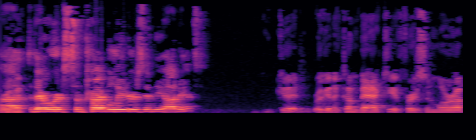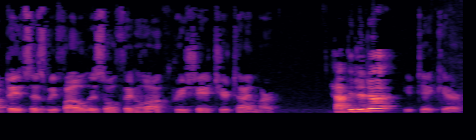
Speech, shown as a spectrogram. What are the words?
Uh, there were some tribal leaders in the audience. Good. We're going to come back to you for some more updates as we follow this whole thing along. Appreciate your time, Mark. Happy to do it. You take care.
